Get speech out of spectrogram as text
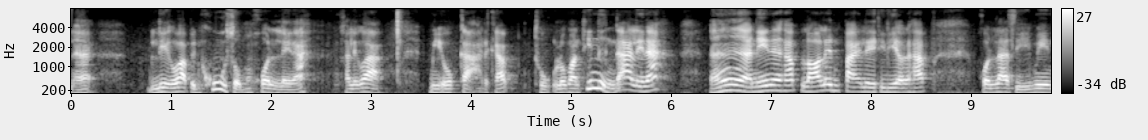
นะฮะ เรียกว่าเป็นคู่สมพลเลยนะเขาเรียกว่ามีโอกาสครับถูกรางวัลที่หนึ่งได้เลยนะเอออันนี้นะครับล้อเล่นไปเลยทีเดียวนะครับ คนราศีมีน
